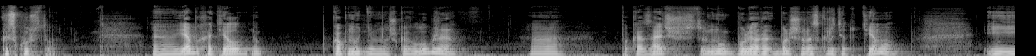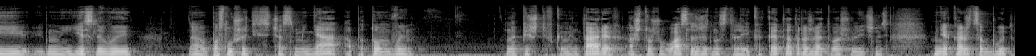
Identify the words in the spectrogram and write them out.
к искусству. Э, я бы хотел копнуть немножко глубже, э, показать, что, ну, более, больше раскрыть эту тему. И если вы э, послушаете сейчас меня, а потом вы напишите в комментариях, а что же у вас лежит на столе и как это отражает вашу личность, мне кажется, будет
